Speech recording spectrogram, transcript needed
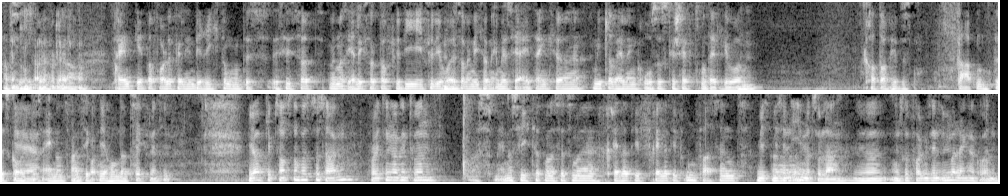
Absolut, alle vergleichbar. Genau. Trend geht auf alle Fälle in die Richtung und das, es ist halt, wenn man es ehrlich sagt, auch für die, für die mhm. Häuser, wenn ich an MSCI denke, mittlerweile ein großes Geschäftsmodell geworden. Mhm. Gerade auch jetzt Daten des, ja, des 21. Das Jahrhunderts. Definitiv. Ja, gibt es sonst noch was zu sagen? Ratingagenturen? Aus meiner Sicht hat man das jetzt mal relativ, relativ umfassend. Wir, wir sind eh immer zu lang. Wir, unsere Folgen sind immer länger geworden.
